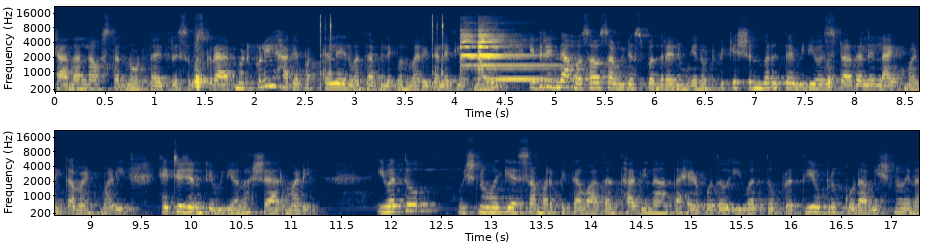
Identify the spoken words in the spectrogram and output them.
ಚಾನಲ್ನ ಹೊಸದಾಗಿ ನೋಡ್ತಾ ಇದ್ರೆ ಸಬ್ಸ್ಕ್ರೈಬ್ ಮಾಡ್ಕೊಳ್ಳಿ. ಹಾಗೆ ಪಕ್ಕದಲ್ಲೇ ಇರುವಂಥ ಬೆಲೆಕೊಂಡು ಮರಿದಲ್ಲೇ ಕ್ಲಿಕ್ ಮಾಡಿ. ಇದರಿಂದ ಹೊಸ ಹೊಸ ವೀಡಿಯೋಸ್ ಬಂದರೆ ನಿಮಗೆ ನೋಟಿಫಿಕೇಷನ್ ಬರುತ್ತೆ. ವಿಡಿಯೋ ಇಷ್ಟ ಆದಲ್ಲಿ ಲೈಕ್ ಮಾಡಿ ಕಮೆಂಟ್ ಮಾಡಿ, ಹೆಚ್ಚು ಜನಕ್ಕೆ ವಿಡಿಯೋನ ಶೇರ್ ಮಾಡಿ. ಇವತ್ತು ವಿಷ್ಣುವಿಗೆ ಸಮರ್ಪಿತವಾದಂಥ ದಿನ ಅಂತ ಹೇಳ್ಬೋದು. ಇವತ್ತು ಪ್ರತಿಯೊಬ್ಬರು ಕೂಡ ವಿಷ್ಣುವಿನ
